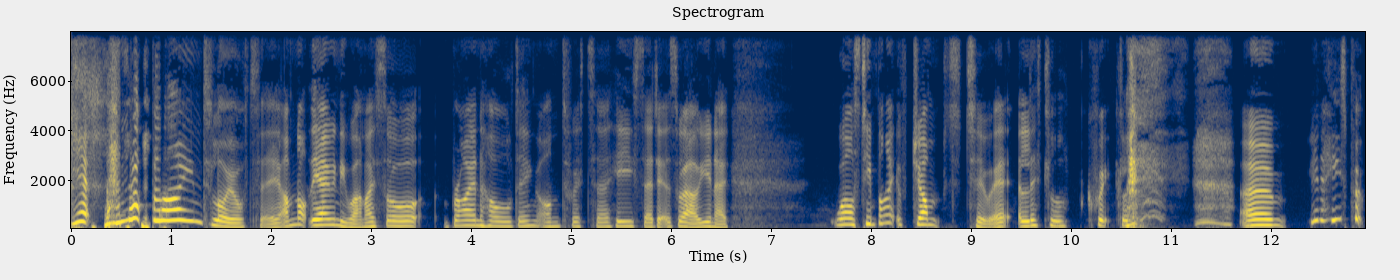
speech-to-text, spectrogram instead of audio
Yep, not blind loyalty. I'm not the only one. I saw Brian Holding on Twitter. He said it as well. You know, whilst he might have jumped to it a little quickly, um, you know, he's put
